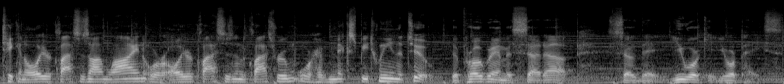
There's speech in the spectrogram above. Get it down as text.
taken all your classes online or all your classes in the classroom or have mixed between the two. The program is set up so that you work at your pace.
